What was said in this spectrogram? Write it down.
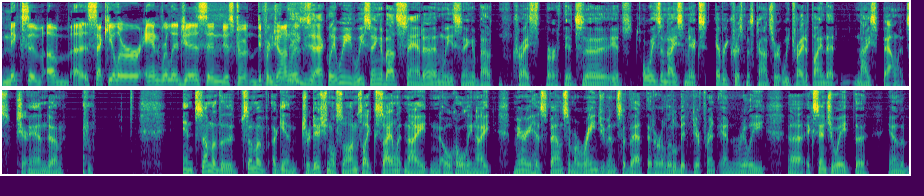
mix of, of uh, secular and religious, and just uh, different genres. Exactly. We we sing about Santa and we sing about Christ's birth. It's it's always a nice mix. Every Christmas concert, we try to find that nice balance. Sure. And um, and some of the some of again traditional songs like Silent Night and Oh Holy Night, Mary has found some arrangements of that that are a little bit different and really uh, accentuate the you know the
